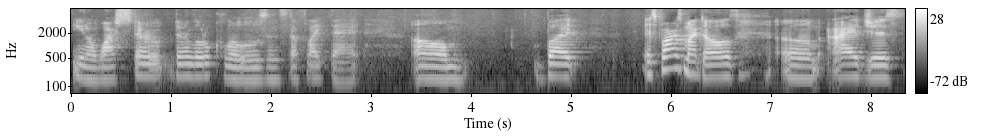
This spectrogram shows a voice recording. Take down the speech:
you know, wash their, their little clothes and stuff like that. Um, but as far as my dolls, um, I just,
